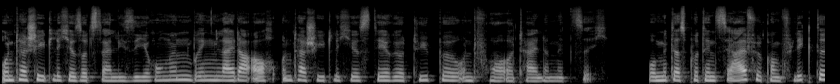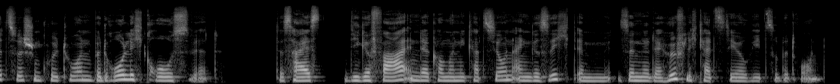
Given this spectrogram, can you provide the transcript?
Unterschiedliche Sozialisierungen bringen leider auch unterschiedliche Stereotype und Vorurteile mit sich, womit das Potenzial für Konflikte zwischen Kulturen bedrohlich groß wird. Das heißt, die Gefahr in der Kommunikation ein Gesicht im Sinne der Höflichkeitstheorie zu bedrohen,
